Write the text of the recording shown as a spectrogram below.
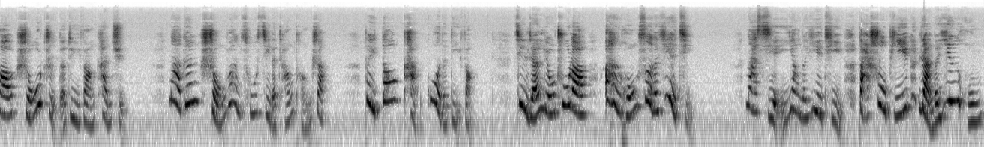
靠手指的地方看去，那根手腕粗细的长藤上，被刀砍过的地方，竟然流出了暗红色的液体。”那血一样的液体把树皮染得殷红，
